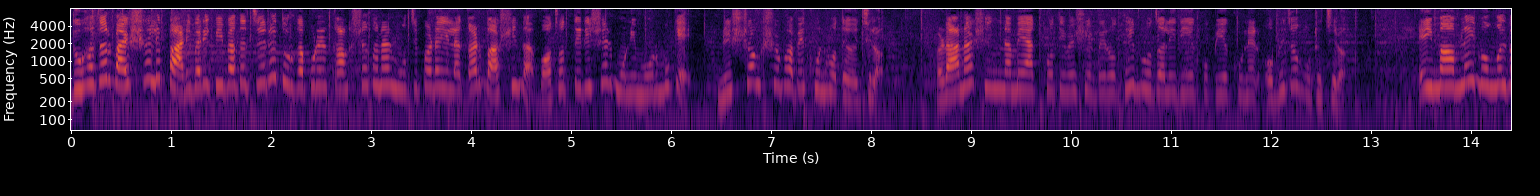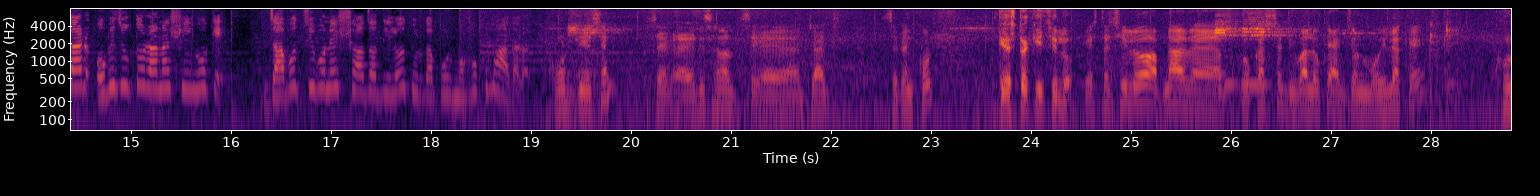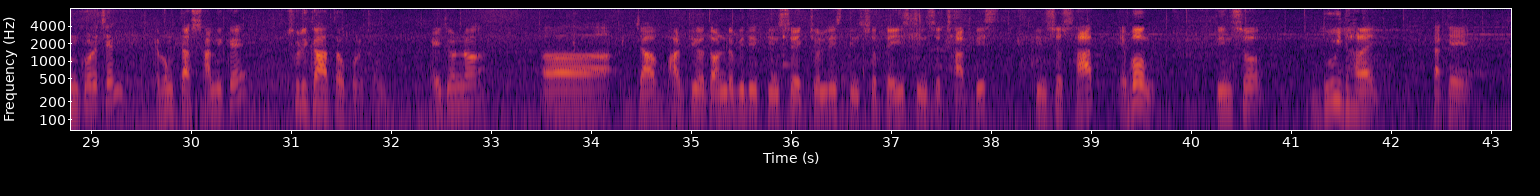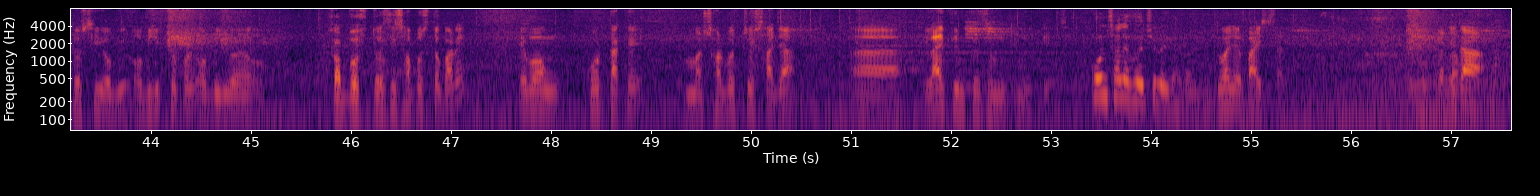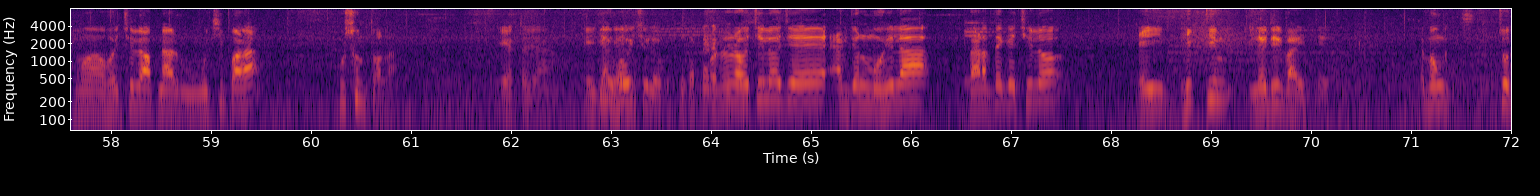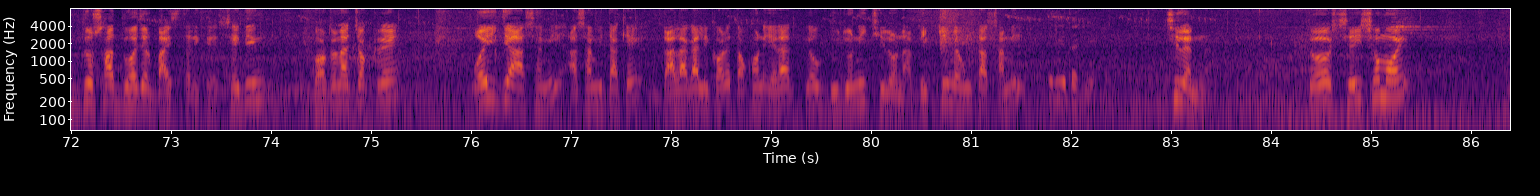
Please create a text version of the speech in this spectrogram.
দু হাজার বাইশ সালে পারিবারিক বিবাদের জেরে দুর্গাপুরের কাঁকসা থানার মুচিপাড়া এলাকার বাসিন্দা বছর তিরিশের মণি মুর্মুকে নৃশংসভাবে খুন হতে হয়েছিল। রানা সিং নামে এক প্রতিবেশীর বিরুদ্ধে ভোজালি দিয়ে কুপিয়ে খুনের অভিযোগ উঠেছিল। এই মামলায় মঙ্গলবার অভিযুক্ত রানা সিংহকে যাবজ্জীবনের সাজা দিল দুর্গাপুর মহকুমা আদালত। কোর্ট দিয়েছেন এডিশনাল জাজ সেকেন্ড কোর্ট কেসটা কি ছিল? কেসটা ছিল আপনার প্রকাশ্যে দিবালোকে একজন মহিলাকে খুন করেছেন। এবং তার স্বামীকে ছুরিকাহত করেছেন। এই জন্য যা ভারতীয় দণ্ডবিধি তিনশো একচল্লিশ তিনশো তেইশ তিনশো ছাব্বিশ তিনশো সাত এবং তিনশো দুই ধারায় তাকে দোষী অভি- অভিযুক্ত করে অভি- সাব্যস্ত। দোষী সাব্যস্ত করে এবং কোর্ট তাকে উম, সর্বোচ্চ সাজা লাইফ ইমপ্রিজনমেন্ট দিয়েছে। কোন সালে হয়েছিল এই ঘটনা দু হাজার বাইশ সালে। এটা হয়েছিল আপনার মুচিপাড়া কুসুমতলা। এই একটা জায়গা- এই জায়গায়। হয়েছিল? ঘটনা হয়েছিল যে একজন মহিলা বেড়াতে গেছিল এই ভিকটিম লেডির বাড়িতে এবং চোদ্দ সাত দু হাজার বাইশ তারিখে। সেই দিন ঘটনাচক্রে ওই যে আসামি আসামি তাকে গালাগালি করে তখন এরা কেউ দুজনই ছিল না ভিকটিম এবং তার স্বামী ছিলেন না। তো সেই সময়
